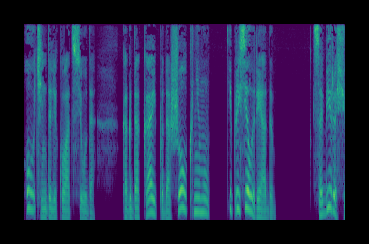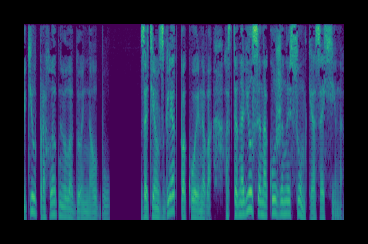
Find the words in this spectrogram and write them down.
очень далеко отсюда, когда Кай подошел к нему и присел рядом. Сабир ощутил прохладную ладонь на лбу. Затем взгляд покойного остановился на кожаной сумке ассасина.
